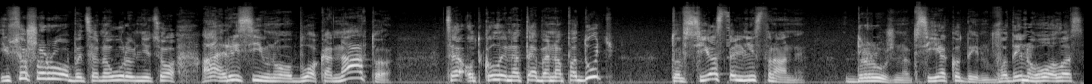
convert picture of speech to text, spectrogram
І все, що робиться на уровні цього агресивного блока НАТО, це от коли на тебе нападуть, то всі остальні страни дружно, всі як один, в один голос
